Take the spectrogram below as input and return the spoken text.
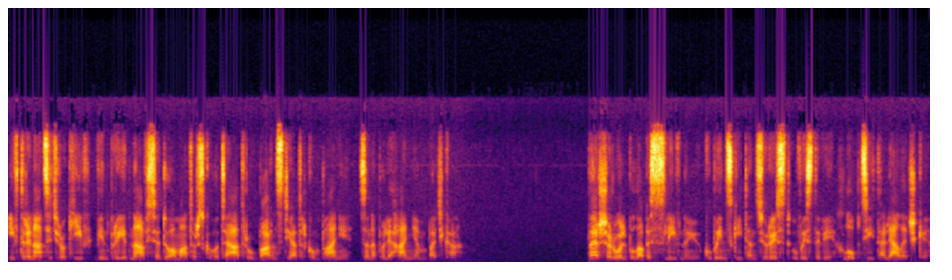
і в 13 років він приєднався до аматорського театру Барнс Театр Компані за наполяганням батька. Перша роль була безслівною кубинський танцюрист у виставі Хлопці та лялечки.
